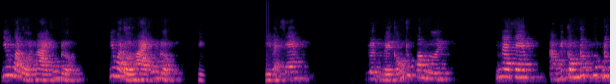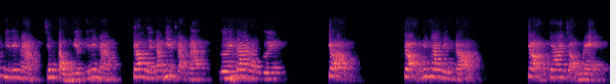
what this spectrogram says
nhưng mà đổi hoài không được. Nhưng mà đổi hoài không được thì, thì lại xem luận về cấu trúc con người. Chúng ta xem à, cái công đức phước đức như thế nào xem tổng nghiệp như thế nào cho người ta biết rằng là người ta là người chọn chọn cái gia đình đó chọn cha chọn mẹ.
